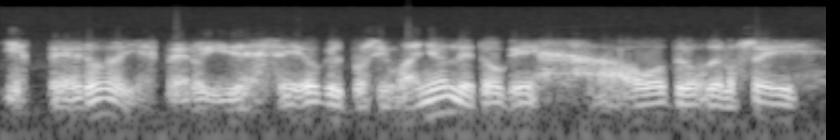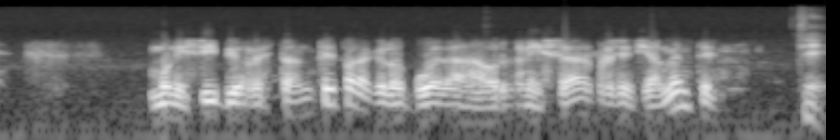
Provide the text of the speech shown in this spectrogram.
y espero, y espero y deseo que el próximo año le toque a otros de los seis municipios restantes para que lo pueda organizar presencialmente. Sí,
